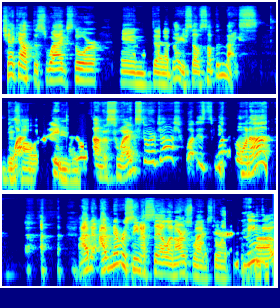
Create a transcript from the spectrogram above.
Check out the swag store and uh, buy yourself something nice. this Black holiday season. on the swag store, Josh. What is what's going on? I, I've never seen a sale in our swag store. Me Uh,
